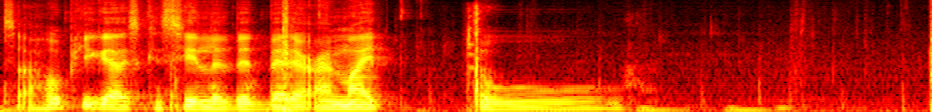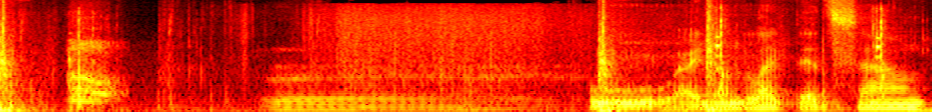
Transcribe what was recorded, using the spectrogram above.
So I hope you guys can see a little bit better. I might Oh. Ooh, I don't like that sound.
